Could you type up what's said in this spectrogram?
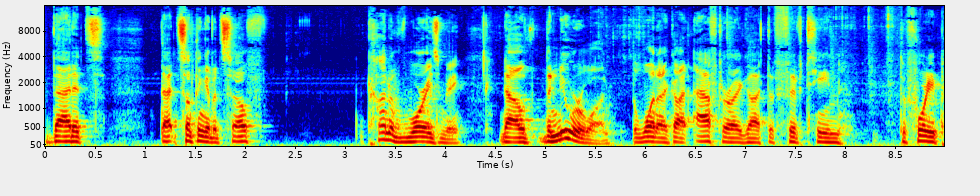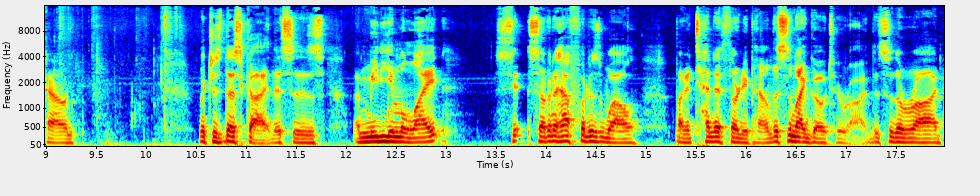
that it's, that something of itself kind of worries me. Now, the newer one, the one I got after I got the 15 to 40 pound, which is this guy. This is a medium light, seven and a half foot as well, but a 10 to 30 pound. This is my go-to rod. This is the rod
